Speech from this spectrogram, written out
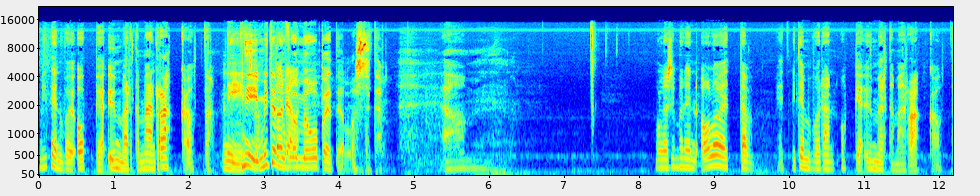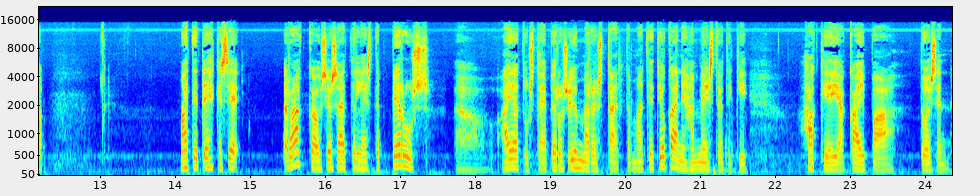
Miten voi oppia ymmärtämään rakkautta? Niin, niin miten todella... me voimme opetella sitä? Um, mulla on sellainen olo, että, että miten me voidaan oppia ymmärtämään rakkautta. Mä ajattelin, että ehkä se rakkaus, jos ajattelee sitä perusajatusta ja perusymmärrystä, että mä ajattelin, että jokainenhan meistä jotenkin hakee ja kaipaa toisen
